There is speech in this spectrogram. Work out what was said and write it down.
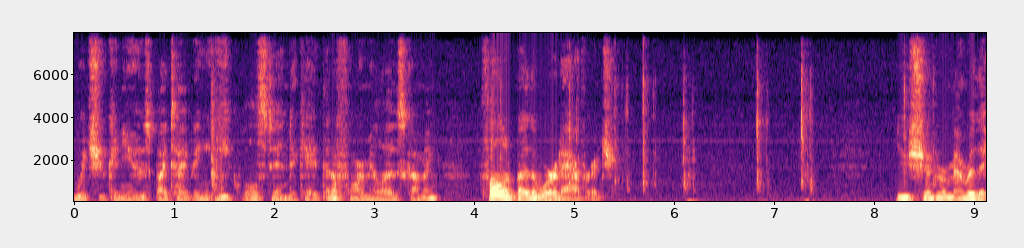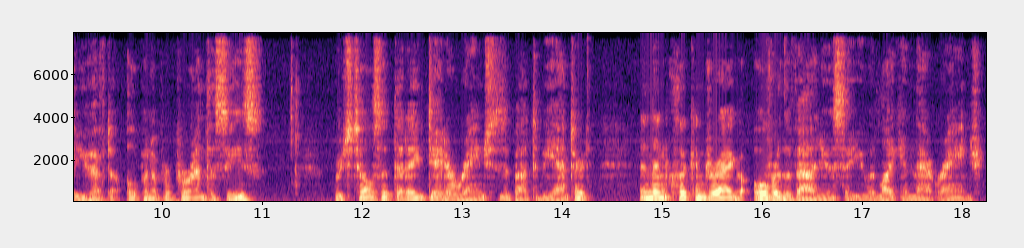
which you can use by typing equals to indicate that a formula is coming, followed by the word average you should remember that you have to open up a parentheses, which tells it that a data range is about to be entered, and then click and drag over the values that you would like in that range.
